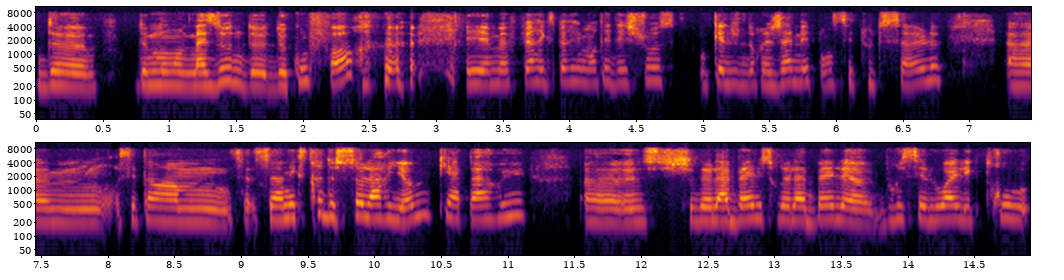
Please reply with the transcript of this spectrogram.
de, de mon, ma zone de, de confort et me faire expérimenter des choses auxquelles je n'aurais jamais pensé toute seule. Euh, c'est un, un extrait de Solarium qui est apparu euh, sur le label, sur le label euh, bruxellois Electro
